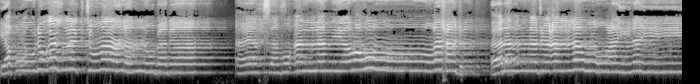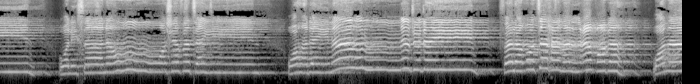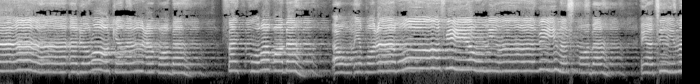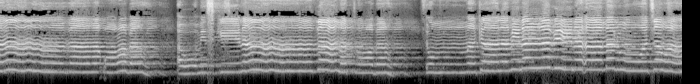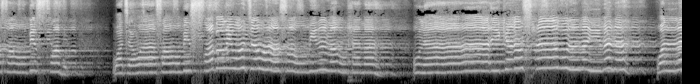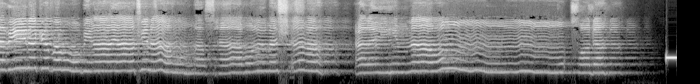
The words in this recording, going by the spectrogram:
يقول أهلكت مالا لبدا أيحسب أن لم يره أحد؟ ألم نجعل له عينين ولسانا وشفتين؟ وهديناه النجدين فلاقتحم العقبة وما يتيما ذا مقربة أو مسكينا ذا متربة ثم كان من الذين آمنوا وتواصوا بالصبر وتواصوا بالصبر وتواصوا بالمرحمة كفروا بآياتنا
